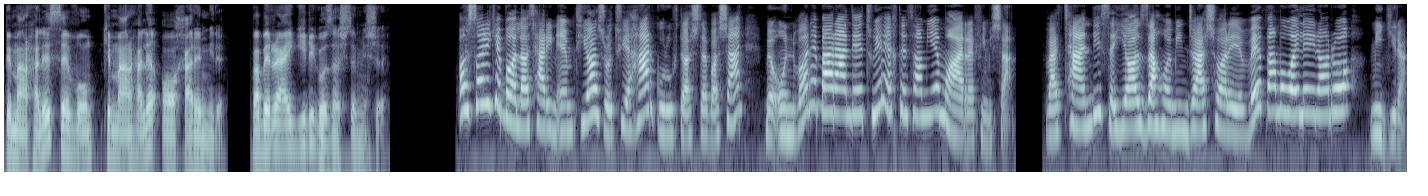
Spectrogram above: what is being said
به مرحله سوم که مرحله آخره میره و به رأیگیری گذاشته میشه. آثاری که بالاترین امتیاز رو توی هر گروه داشته باشن به عنوان برنده توی اختتامیه معرفی میشن و تندیس یازدهمین جشنواره وب و موبایل ایران رو می‌گیرن.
